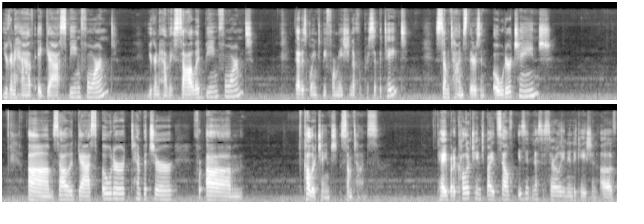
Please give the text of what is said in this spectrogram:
You're going to have a gas being formed. You're going to have a solid being formed. That is going to be formation of a precipitate. Sometimes there's an odor change um, solid gas odor, temperature, for, um, color change sometimes. Okay, but a color change by itself isn't necessarily an indication of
